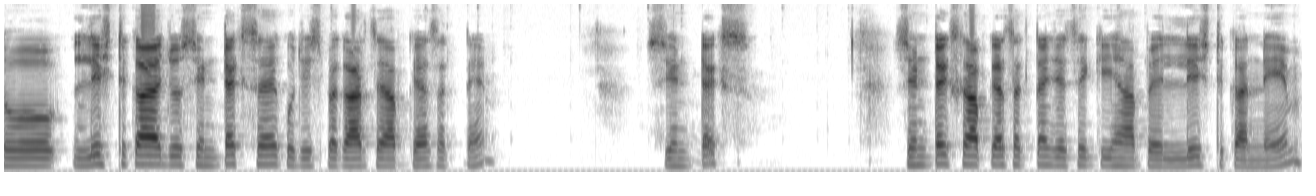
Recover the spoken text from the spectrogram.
तो लिस्ट का जो सिंटेक्स है कुछ इस प्रकार से आप कह सकते हैं। सिंटेक्स। सिंटेक्स का आप कह सकते हैं जैसे कि यहाँ पे लिस्ट का नेम,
